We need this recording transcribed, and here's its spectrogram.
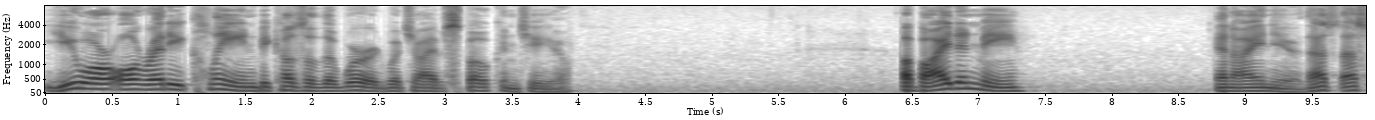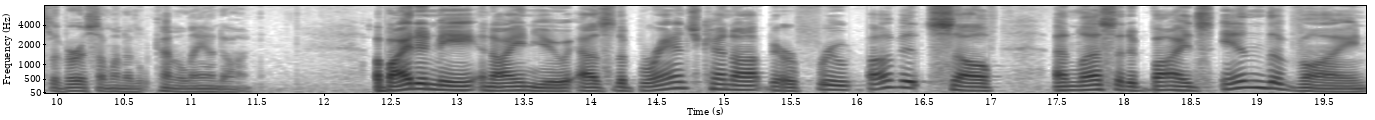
You are already clean because of the word which I have spoken to you. Abide in me, and I in you. That's, that's the verse I want to kind of land on. Abide in me, and I in you, as the branch cannot bear fruit of itself unless it abides in the vine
